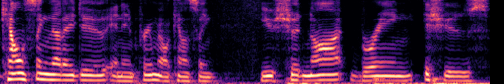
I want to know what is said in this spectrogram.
counseling that I do and in premarital counseling, you should not bring issues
